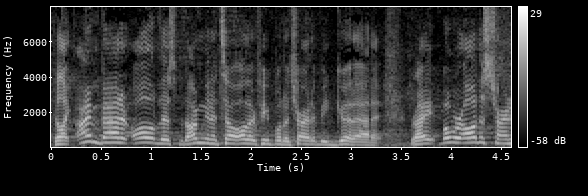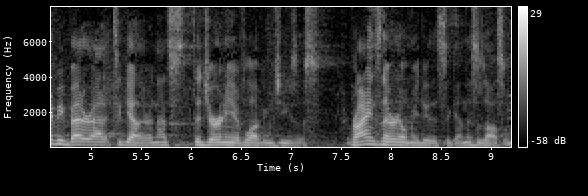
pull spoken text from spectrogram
You're like, I'm bad at all of this, but I'm going to tell other people to try to be good at it, right? But we're all just trying to be better at it together, and that's the journey of loving Jesus. Ryan's never going to let me do this again. This is awesome.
